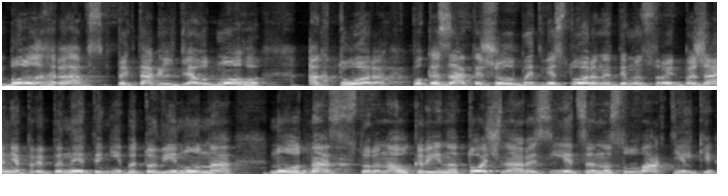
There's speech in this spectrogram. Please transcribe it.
Була гра в спектакль для одного актора, показати, що обидві сторони демонструють бажання припинити нібито війну на ну одна сторона Україна точно, а Росія це на словах тільки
